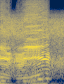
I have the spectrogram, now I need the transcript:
¿Ah?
